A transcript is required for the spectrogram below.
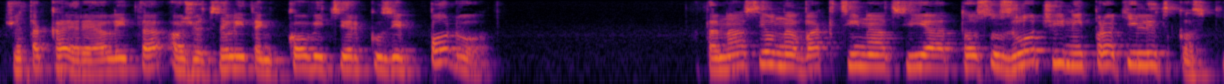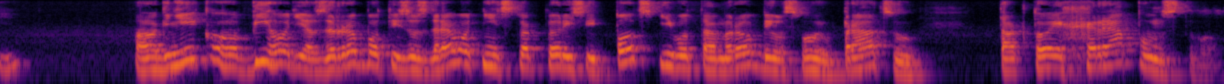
že taká je realita a že celý ten COVID cirkus je podvod. Tá násilná vakcinácia to sú zločiny proti ľudskosti. A ak niekoho vyhodia z roboty, zo zdravotníctva, ktorý si poctivo tam robil svoju prácu, tak to je chrapunstvo.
